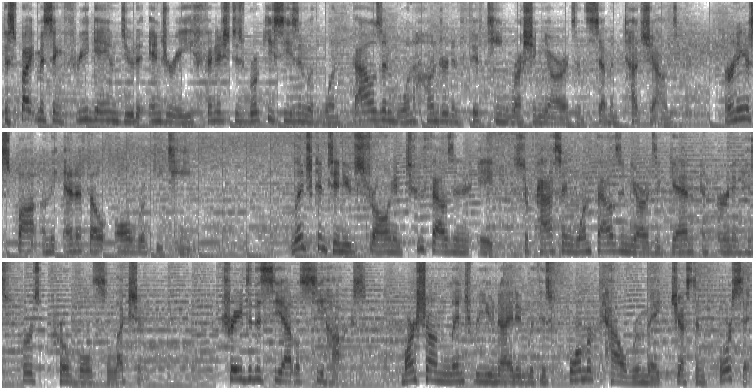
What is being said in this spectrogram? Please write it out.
Despite missing three games due to injury, he finished his rookie season with 1,115 rushing yards and seven touchdowns, earning a spot on the NFL All-Rookie team. Lynch continued strong in 2008, surpassing 1,000 yards again and earning his first Pro Bowl selection. Trade to the Seattle Seahawks. Marshawn Lynch reunited with his former Cal roommate Justin Forsett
